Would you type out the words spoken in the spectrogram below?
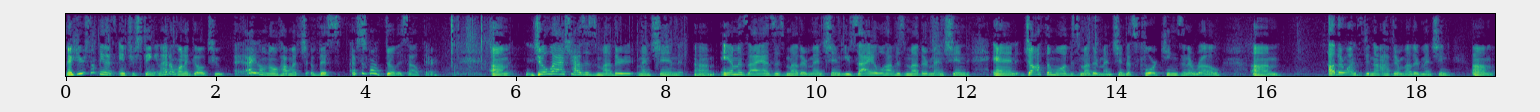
Now here's something that's interesting, and I don't want to go to, I don't know how much of this, I just want to throw this out there. Um, Joash has his mother mentioned. Um, Amaziah has his mother mentioned. Uzziah will have his mother mentioned, and Jotham will have his mother mentioned. That's four kings in a row. Um, other ones did not have their mother mentioned. Um,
